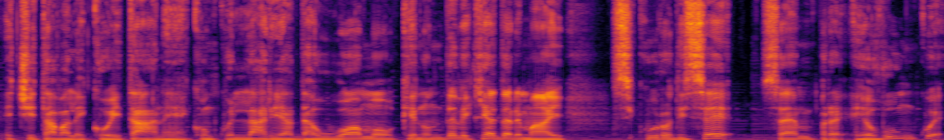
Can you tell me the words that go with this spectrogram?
e citava le coetanee con quell'aria da uomo che non deve chiedere mai, sicuro di sé, sempre e ovunque,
